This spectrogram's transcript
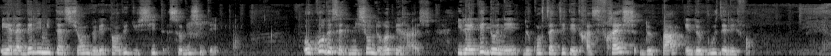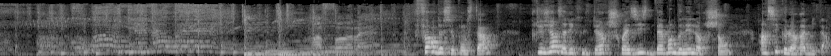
et à la délimitation de l'étendue du site sollicité. Au cours de cette mission de repérage, il a été donné de constater des traces fraîches de pas et de bousses d'éléphants. Fort de ce constat, plusieurs agriculteurs choisissent d'abandonner leurs champs ainsi que leur habitat.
